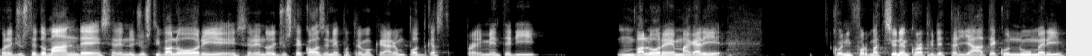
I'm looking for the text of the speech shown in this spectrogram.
Con le giuste domande, inserendo i giusti valori, inserendo le giuste cose, noi potremo creare un podcast probabilmente di un valore magari con informazioni ancora più dettagliate, con numeri,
